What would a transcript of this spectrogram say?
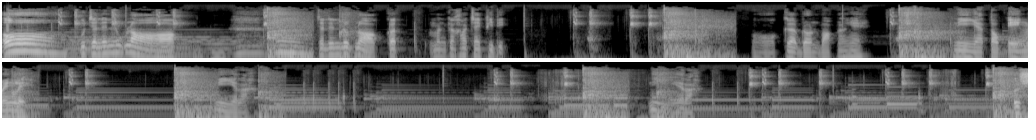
โอ้กูจะเล่นลูกหลอกจะเล่นลูกหลอกก็มันก็เข้าใจผิดอีก โอ้เกือบโดนบล็อกแล้วไง นี่ไงตบเองแม่งเลย นี่ไงล่ะ นี่ไงล่ะอึช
